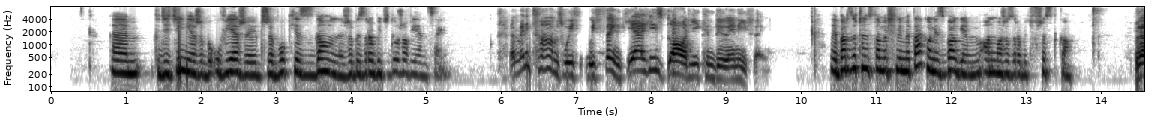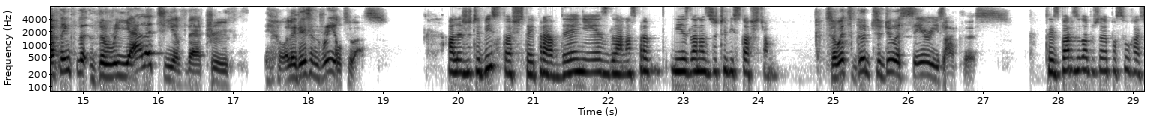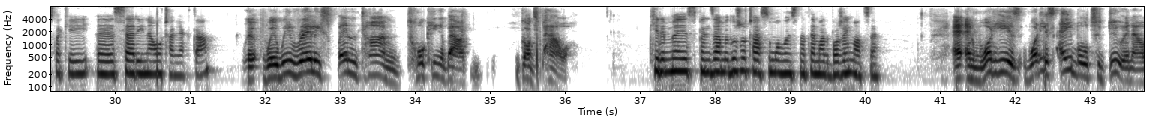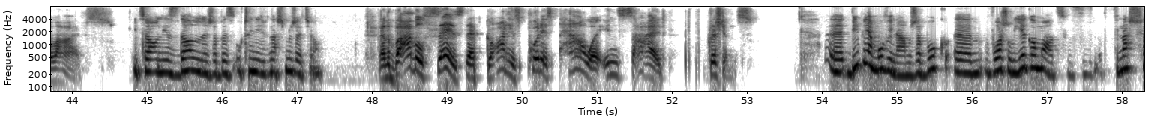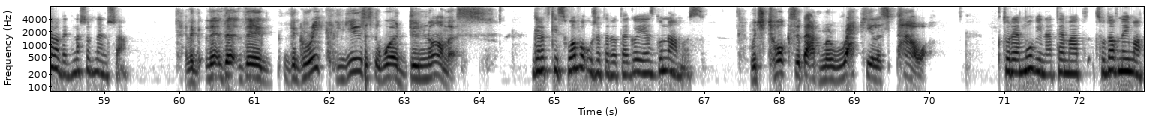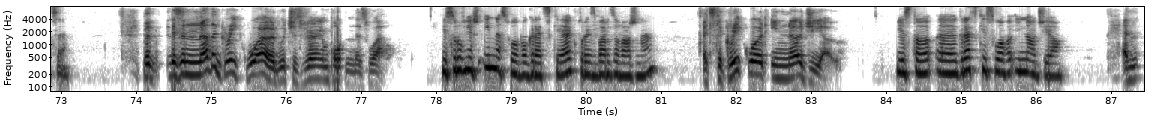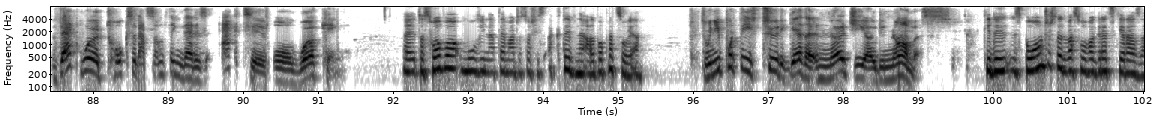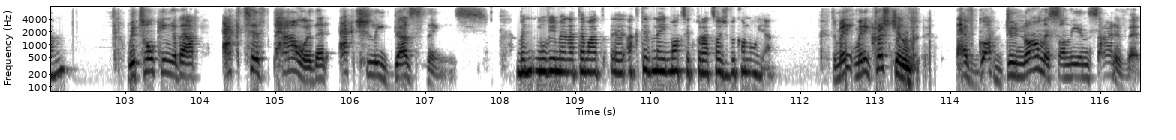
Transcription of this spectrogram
W dziedzinie, żeby uwierzyć, że Bóg jest zdolny, żeby zrobić dużo więcej. Y, Bardzo często myślimy, tak, On jest Bogiem, On może zrobić wszystko. But I think that the reality of that truth, well, it isn't real to us. ale rzeczywistość tej prawdy nie jest dla nas, nie jest dla nas rzeczywistością. So it's good to do a series like this, To jest bardzo dobrze posłuchać takiej e, serii nauczań jak ta, where, where we really spend time talking about God's power. kiedy my spędzamy dużo czasu mówiąc na temat Bożej mocy and, and what he is what he is able to do in our lives. i co On jest zdolny, żeby uczynić w naszym życiu. Now the Bible says that God has put his power inside Christians. E, Biblia mówi nam, że Bóg em, włożył Jego moc w, w nasz środek, w nasze wnętrza. The, the, the, the Greek uses the word dunamis, Greckie słowo użyte do tego jest dunamos, which talks about miraculous power. które mówi na temat cudownej mocy. But there's another Greek word which is very important as well. Jest również inne słowo greckie, które jest bardzo ważne. It's the Greek word energio. Jest to e, greckie słowo inogio. And that word talks about something that is active or working. E, To słowo mówi na temat, że coś jest aktywne albo pracuje. So when you put these two together, energio dunamis, Kiedy połączysz te dwa słowa greckie razem, we're talking about active power that actually does things. mówimy na temat e, aktywnej mocy, która coś wykonuje. So many, many Christians have got dunamis on the inside of them,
